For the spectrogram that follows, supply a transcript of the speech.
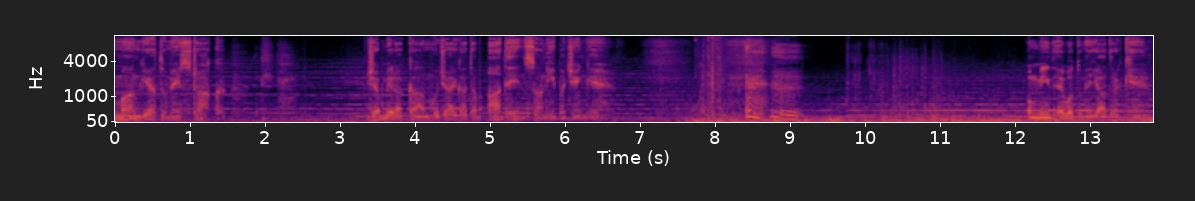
मान गया तुम्हें स्टॉक जब मेरा काम हो जाएगा, तब आधे इंसान ही बचेंगे। उम्मीद है वो तुम्हें याद रखें।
